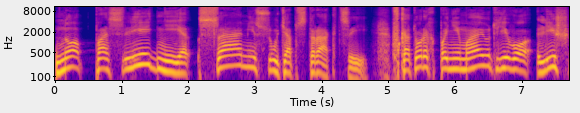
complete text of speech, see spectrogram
Но последние сами суть абстракции, в которых понимают его лишь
